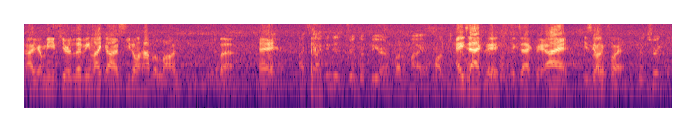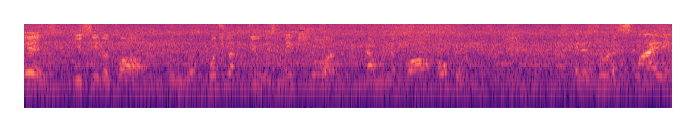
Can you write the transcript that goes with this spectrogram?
I mean, if you're living like us, you don't have a lawn. But hey, I said I can just drink a beer in front of my apartment. exactly, exactly. All right, he's going for it. The trick is, you see the claw. What you have to do is make sure that when the claw opens, it is sort of sliding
